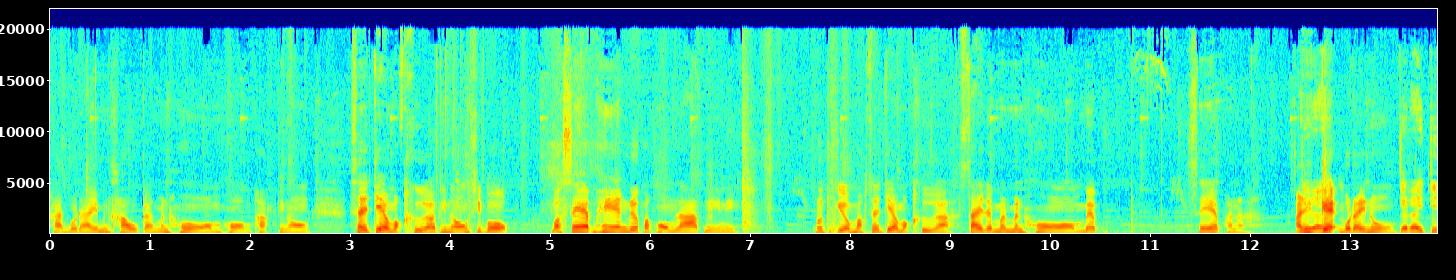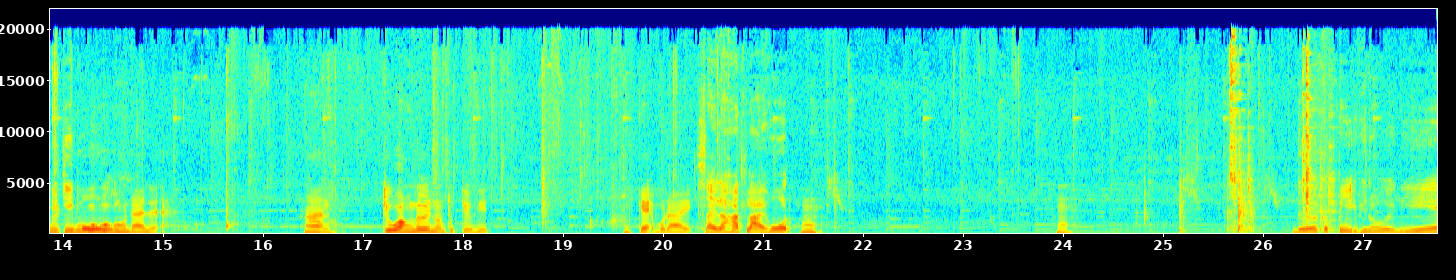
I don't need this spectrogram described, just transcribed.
ขาดบ่ได้มันเข้ากันมันหอมหอมคักพี่น้อง ใส่แจ่วมะเขือพี่น้องสิบอก ว่าแซ่บแห้งเด้อผักหอมลาบนี่นี่ น้องตะเกียวมักใส่แจ่วมะเขือ ใส่แล้วมันมันหอมแบบแซ่บพะนะ อันนี้แกะบ่ได้หนูจะได้กินกี่โมโอ้งโอ้โอ้ได้เลยห่านจ้วงเลยน้องตะเกียวเฮ็ดแกะบ่ได้ ใส่รหัสหลายโพดอืมอืมเด้อกะปิพี่น้องเอ้ยนี่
